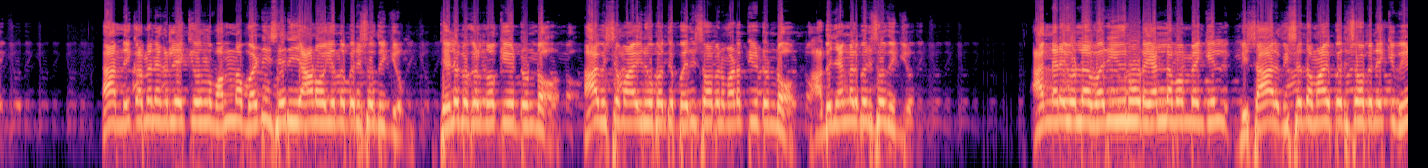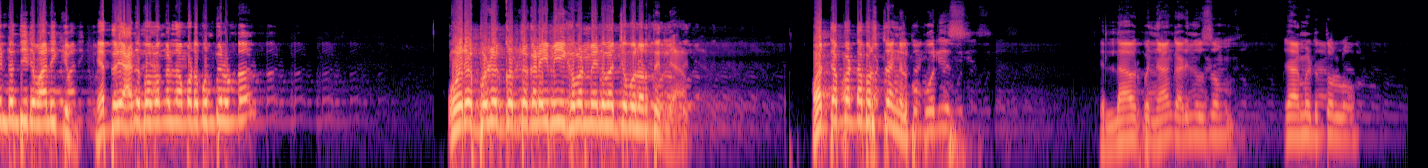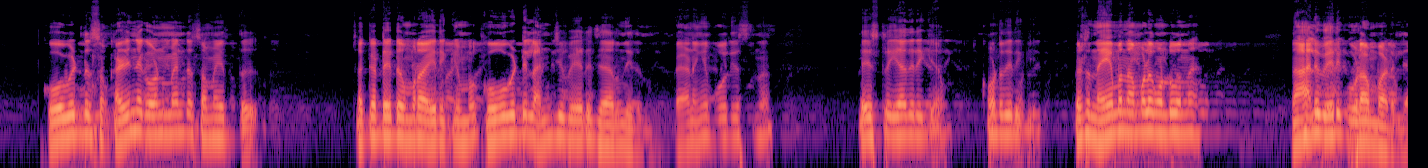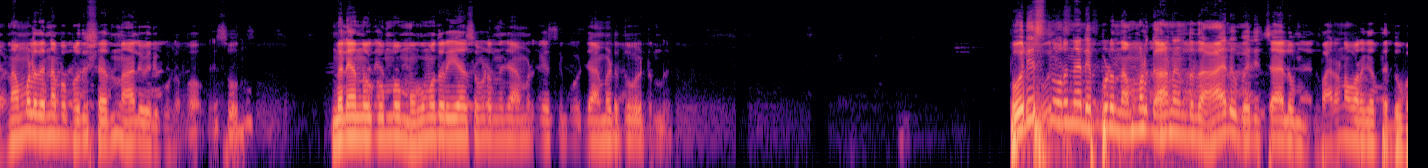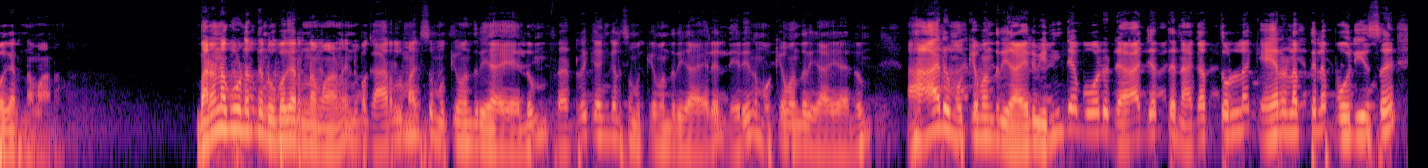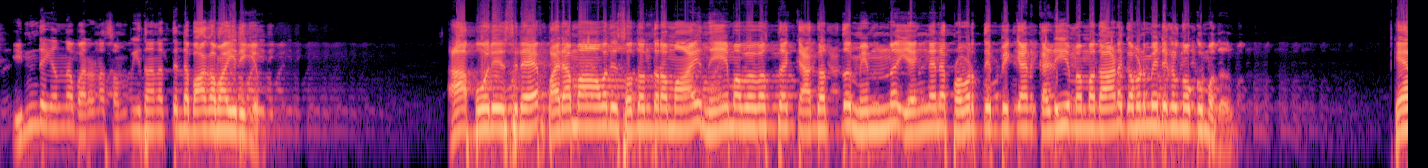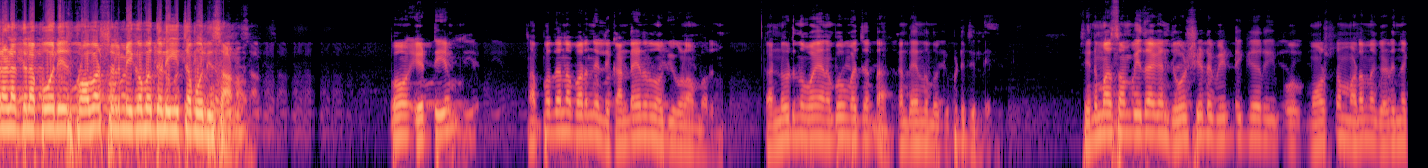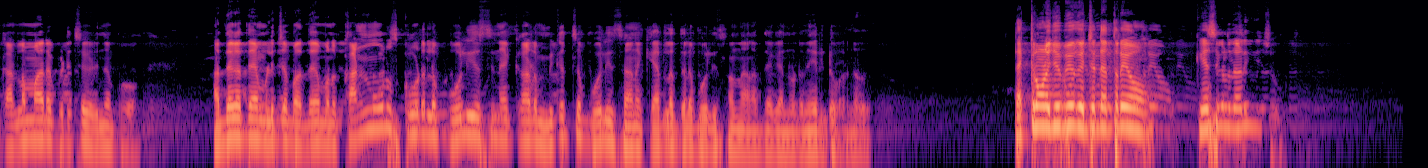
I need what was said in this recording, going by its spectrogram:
ആ നിഗമനങ്ങളിലേക്ക് വന്ന വഴി ശരിയാണോ എന്ന് പരിശോധിക്കും. തെളിവുകൾ നോക്കിയിട്ടുണ്ടോ? ആവശ്യമായ രൂപത്തിൽ പരിശോധന നടത്തിയിട്ടുണ്ടോ? അത് ഞങ്ങൾ പരിശോധിക്കും. അങ്ങനെയുള്ള വഴിയിലൂടെ അല്ല വന്നെങ്കിൽ വിശാൽ വിശദമായ പരിശോധനയ്ക്ക് വീണ്ടും തീരുമാനിക്കും. എത്ര അനുഭവങ്ങൾ നമ്മുടെ മുൻപിലുണ്ട്? ഒരു പുഴുക്കുത്തുകളെയും ഈ ഗവൺമെന്റ് വെച്ച് പുലർത്തില്ല. ഒറ്റപ്പെട്ട പ്രശ്നങ്ങൾ. ഇപ്പൊ പോലീസ് എല്ലാവർക്കും ഞാൻ കഴിഞ്ഞ ദിവസം ജാമ്യം എടുത്തുള്ളൂ. കോവിഡ് കഴിഞ്ഞ ഗവൺമെന്റ് സമയത്ത് സെക്രട്ടേറിയറ്റ് ഉമ്ര ആയിരിക്കുമ്പോൾ കോവിഡിൽ അഞ്ചു പേര് ചേർന്നിരുന്നു. വേണമെങ്കിൽ പോലീസിന് രജിസ്റ്റർ ചെയ്യാതിരിക്കാം കൊണ്ടുതിരിക്കുക പക്ഷെ നിയമം നമ്മൾ കൊണ്ടുവന്ന് നാല് പേര് കൂടാൻ പാടില്ല. നമ്മൾ തന്നെ അപ്പൊ പ്രതിഷേധം നാല് പേര് കൂടും. അപ്പോൾ കേസ് വന്നു. ഇന്നലെ നോക്കുമ്പോൾ മുഹമ്മദ് റിയാസ് ഇവിടെ നിന്ന് ജാമ്യ കേസിൽ ജാമ്യം എടുത്തു പോയിട്ടുണ്ട്. പോലീസ് എന്ന് പറഞ്ഞാൽ എപ്പോഴും നമ്മൾ കാണേണ്ടത് ആര് ഭരിച്ചാലും ഭരണവർഗത്തിന്റെ ഉപകരണമാണ്. ഭരണകൂടത്തിന്റെ ഉപകരണമാണ്. ഇനിയിപ്പോ കാർൽ മാർക്സ് മുഖ്യമന്ത്രി ആയാലും ഫ്രെഡറിക് എംഗൽസ് മുഖ്യമന്ത്രി ആയാലും ലെനിൻ മുഖ്യമന്ത്രി ആയാലും ആര് മുഖ്യമന്ത്രിയായാലും ഇന്ത്യ പോലും രാജ്യത്തിനകത്തുള്ള കേരളത്തിലെ പോലീസ് ഇന്ത്യ എന്ന ഭരണ സംവിധാനത്തിന്റെ ഭാഗമായിരിക്കും. ആ പോലീസിനെ പരമാവധി സ്വതന്ത്രമായി നിയമവ്യവസ്ഥക്കകത്ത് നിന്ന് എങ്ങനെ പ്രവർത്തിപ്പിക്കാൻ കഴിയുമെന്നതാണ് ഗവൺമെന്റുകൾ നോക്കുന്നത്. കേരളത്തിലെ പോലീസ് പ്രൊഫഷണൽ മികവ് തെളിയിച്ച പോലീസാണ്. ഇപ്പോ എ ടി എം അപ്പൊ തന്നെ പറഞ്ഞില്ലേ കണ്ടെയ്നർ നോക്കിക്കോളാൻ പറഞ്ഞു. കണ്ണൂരിൽ നിന്ന് പോയ അനുഭവം വെച്ചിട്ടാ കണ്ടെയ്നർ നോക്കി പിടിച്ചില്ലേ? സിനിമാ സംവിധായകൻ ജോഷിയുടെ വീട്ടിൽ കയറി മോഷണം മടന്ന് കഴിഞ്ഞ കള്ളന്മാരെ പിടിച്ചു കഴിഞ്ഞപ്പോ അദ്ദേഹത്തെ വിളിച്ചപ്പോൾ അദ്ദേഹം പറഞ്ഞു കണ്ണൂർ സ്ക്വാഡിലെ പോലീസിനേക്കാളും മികച്ച പോലീസാണ് കേരളത്തിലെ പോലീസ് എന്നാണ് അദ്ദേഹം എന്നോട് നേരിട്ട് പറഞ്ഞത്. ടെക്നോളജി ഉപയോഗിച്ചിട്ട് എത്രയോ കേസുകൾ തെളിയിച്ചു.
